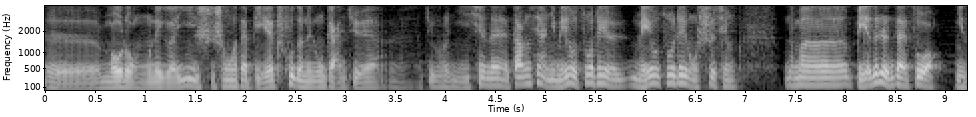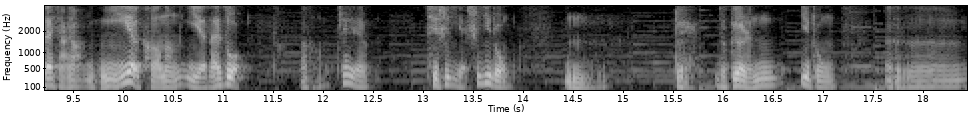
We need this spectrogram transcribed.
呃某种那个意识生活在别处的那种感觉。就是说你现在当下你没有做这没有做这种事情，那么别的人在做，你再想想，你也可能也在做。啊，这也其实也是一种，嗯，对，就个人一种，嗯，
